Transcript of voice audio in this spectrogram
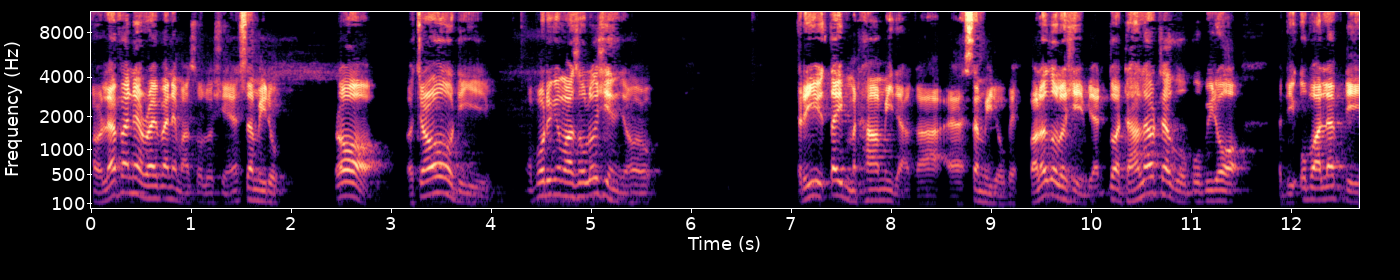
အဲ့ left back နဲ့ right back နဲ့မှာဆိုလို့ရှိရင် Semi တို့အဲ့ တော့ကျွန်တော်တို့ဒီပေါ်တူဂီမှာဆိုလို့ရှိရင်ကျွန်တော်တို့တတိတိတ်မထားမိတာကအဲဆက်မီလို့ပဲဘာလို့ဆိုလို့ရှိရင်ဗျာသူကဒါလောက်ထက်ကိုပို့ပြီးတော့ဒီ overlap တွေ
